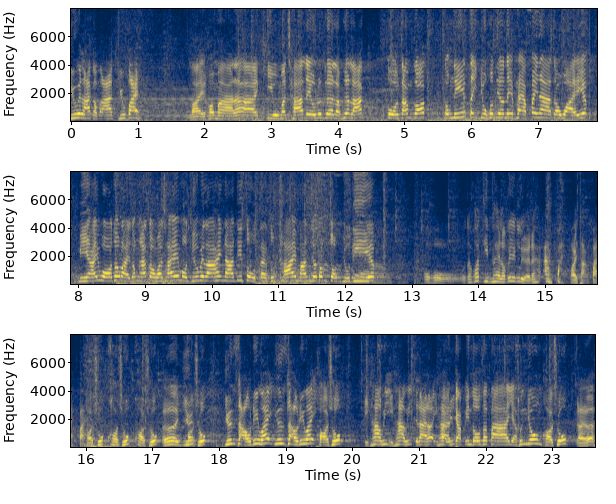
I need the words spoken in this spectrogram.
ยื้อเวลากับ RQ ไปไล่เข้ามาแล้วอาคิวมาชาร์จเร็วเหลือเกินล่ะเพื่อนรักตัวจำก๊อต ตรงนี้ติดอยู่คนเดียวในแพรบไม่น่าจะไหวครับ มีไอวอลเท่าไหร่ต้องการออกมาใช้ให้หมดยื้อเวลาให้นานที่สุดแต่สุดท้ายมันก็ต้องจบอยู่ดีครับ โอ้โห แต่ว่าทีมไทยเราก็ยังเหลือนะอะไปคอยสั่งไปไปขอชุบ ขอชุบ ขอชุบ เออ ยืขนอชุบ ยืนเสานี่ไว้ ยืนเสานี่ไว้ ขอชุบ อีก 5 วิ อีก 5 วิ จะได้แล้ว อีกแฟ5นวิกับอินโดสตาร์อย่าเพิ่งยุ่งขอชุบ เออ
